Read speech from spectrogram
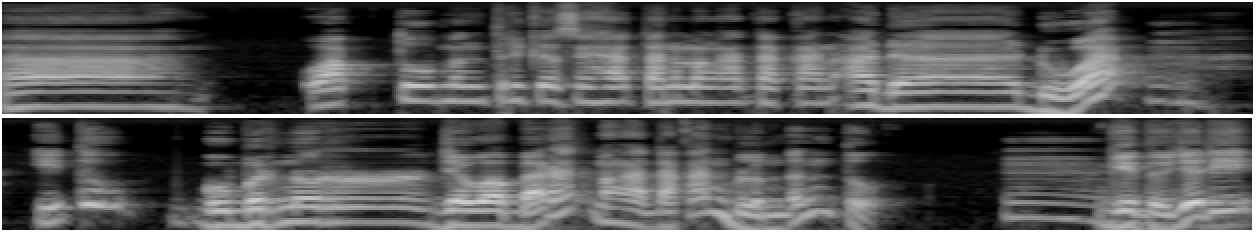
Uh, waktu Menteri Kesehatan mengatakan ada dua, hmm. Itu Gubernur Jawa Barat mengatakan belum tentu. Hmm. gitu jadi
